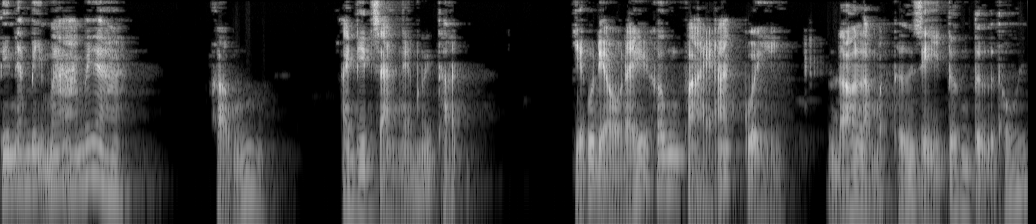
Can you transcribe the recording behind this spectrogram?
Tin em bị ma ám ấy à? Không. Anh tin rằng em nói thật. Chỉ có điều đấy không phải ác quỷ. Đó là một thứ gì tương tự thôi?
